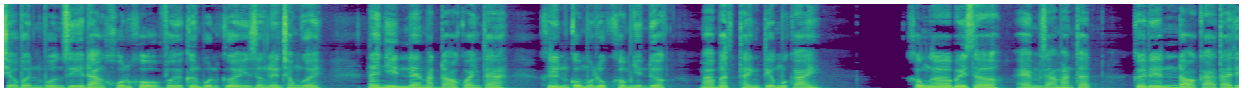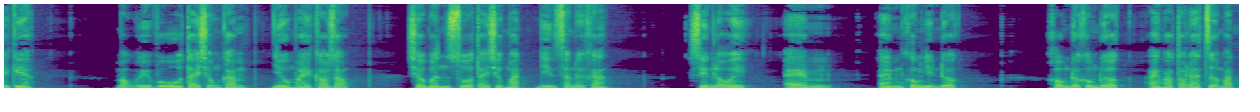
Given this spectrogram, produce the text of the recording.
Triệu Bân vốn dĩ đang khốn khổ với cơn buồn cười dâng lên trong người, nay nhìn nét mặt đó của anh ta, khiến cô một lúc không nhịn được mà bật thành tiếng một cái. Không ngờ bây giờ em dã man thật, cười đến đỏ cả tai thế kia. Mộc Uy Vũ tay chống cằm, nhíu mày cao giọng. Triệu Bân xua tay trước mặt nhìn sang nơi khác. "Xin lỗi, em em không nhịn được." "Không được không được, anh vào toilet rửa mặt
